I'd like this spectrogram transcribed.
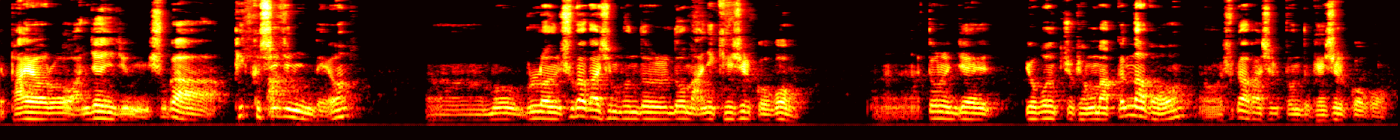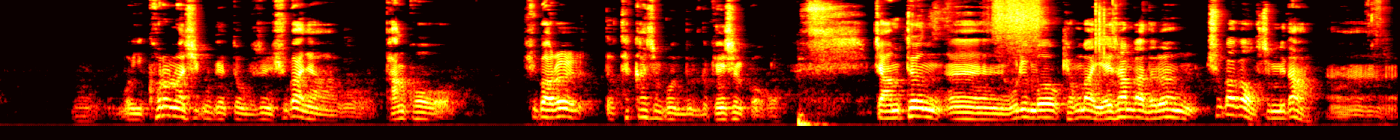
에, 바이오로 완전히 지금 휴가 피크 시즌인데요. 어, 뭐 물론 휴가 가신 분들도 많이 계실 거고 어, 또는 이제 요번 주 경마 끝나고 어, 휴가 가실 분도 계실 거고 어, 뭐이 코로나 시국에 또 무슨 휴가냐고 방콕 휴가를 또 택하신 분들도 계실 거고. 자 아무튼 에, 우리 뭐 경마 예상가들은 휴가가 없습니다. 에,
